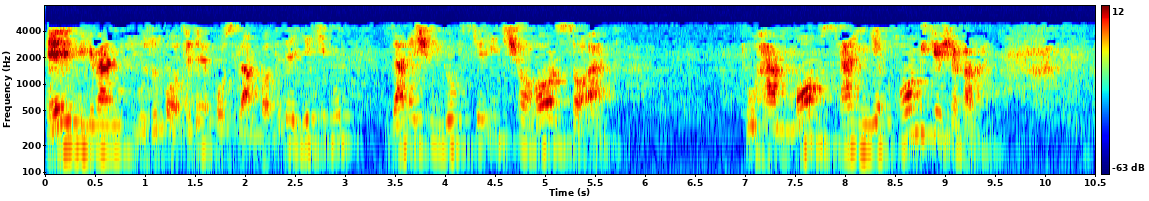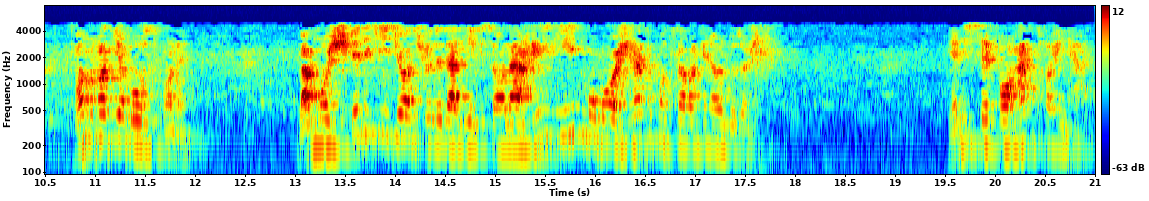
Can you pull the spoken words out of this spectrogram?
هی میگه من وضو باطله غسلم باطله. یکی بود زنش می‌گفت که این چهار ساعت تو حمام سنگ پا می‌کشه فقط. تا می‌خواد یه کنه. و مشکلی که ایجاد شده در یک سال اخیر این مباشرت و مطلقا کنار گذاشته یعنی سفاحت تا این حد.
